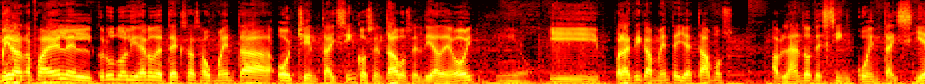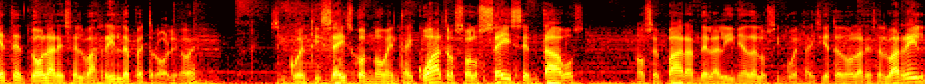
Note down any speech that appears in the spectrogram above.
Mira, Rafael, el crudo ligero de Texas aumenta 85 centavos el día de hoy Mío. y prácticamente ya estamos hablando de 57 dólares el barril de petróleo. ¿eh? 56,94, solo 6 centavos nos separan de la línea de los 57 dólares el barril,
